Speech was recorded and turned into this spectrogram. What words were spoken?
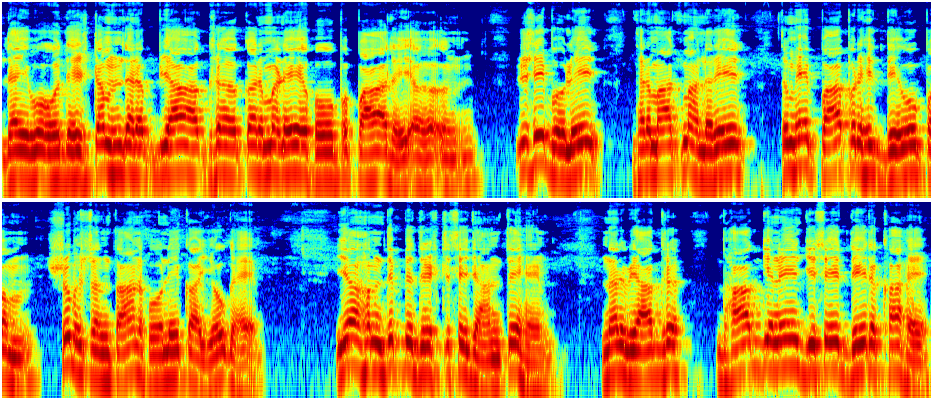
दैवोदिष्टम दरव्याघ्र कर्मणे होपादय ऋषि बोले, धर्मात्मा नरेश तुम्हें पाप रहित देवोपम शुभ संतान होने का योग है। यह हम दिव्य दृष्टि से जानते हैं। नरव्याघ्र भाग्य ने जिसे दे रखा है,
